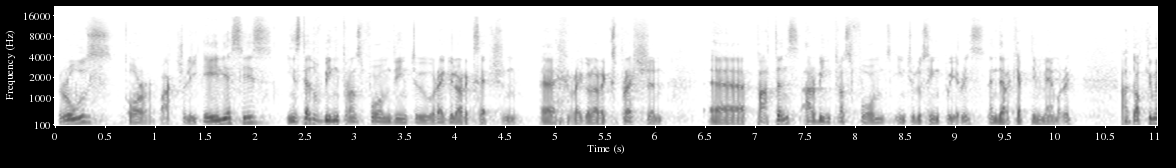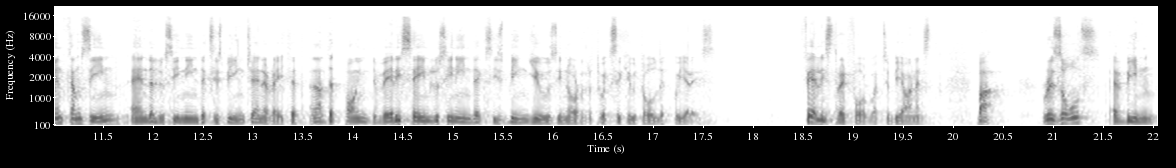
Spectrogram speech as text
rules, or actually aliases, instead of being transformed into regular exception, uh, regular expression uh, patterns, are being transformed into Lucene queries, and they're kept in memory. A document comes in, and the Lucene index is being generated. And at that point, the very same Lucene index is being used in order to execute all the queries. Fairly straightforward, to be honest. But results have been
